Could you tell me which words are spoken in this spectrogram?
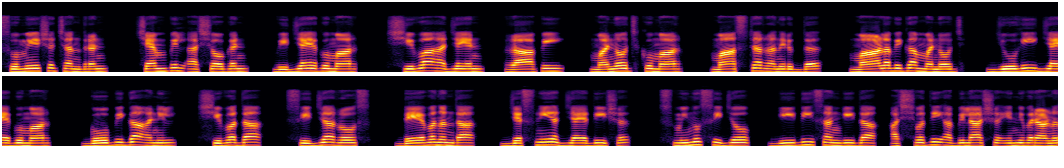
Sumesh Chandran Chembil Ashokan Vijayakumar Shiva Ajayan Rabi Manoj Kumar master Anirudh Malavika Manoj Juhi Jayakumar Gopika Anil Shivada Sija Rose Devananda Jasniya Jayadeesh Sminu Sijo Geethi Sangeetha Aswathy Abhilash എന്നിവരാണ്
